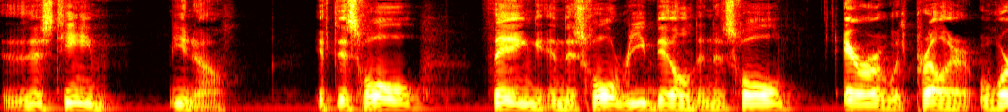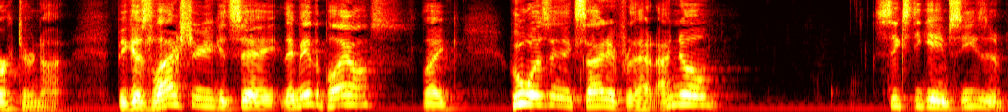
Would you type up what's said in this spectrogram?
this team, you know, if this whole thing and this whole rebuild and this whole era with Preller worked or not. Because last year you could say they made the playoffs. Like, who wasn't excited for that? I know 60 game season,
